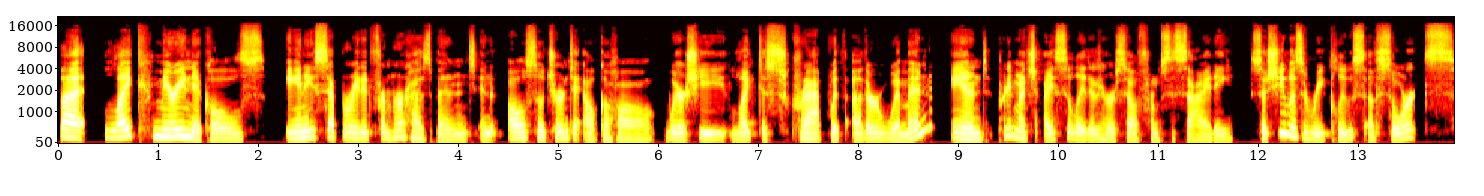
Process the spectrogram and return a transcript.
But like Mary Nichols, Annie separated from her husband and also turned to alcohol, where she liked to scrap with other women and pretty much isolated herself from society. So she was a recluse of sorts.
